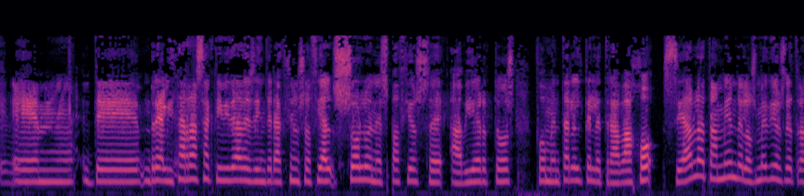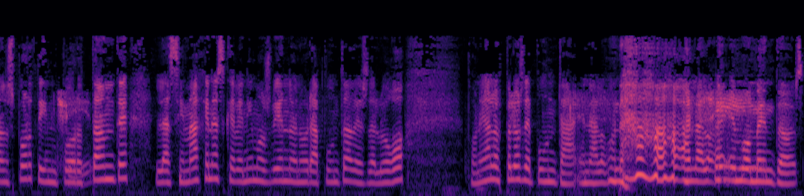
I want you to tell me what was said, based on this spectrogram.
em, de realizar las actividades de interacción social solo en espacios eh, abiertos, fomentar el teletrabajo. Se habla también de los medios de transporte importante. Las imágenes que venimos viendo en hora punta, desde luego, ponía los pelos de punta en alguna en momentos.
